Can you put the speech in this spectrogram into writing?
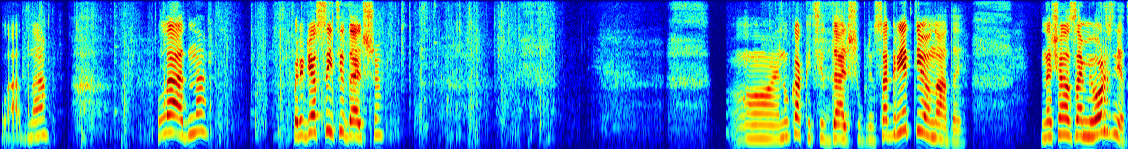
Ладно. Ладно. Придется идти дальше. Ой, ну как идти дальше, блин? Согреть ее надо. Иначе она замерзнет.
